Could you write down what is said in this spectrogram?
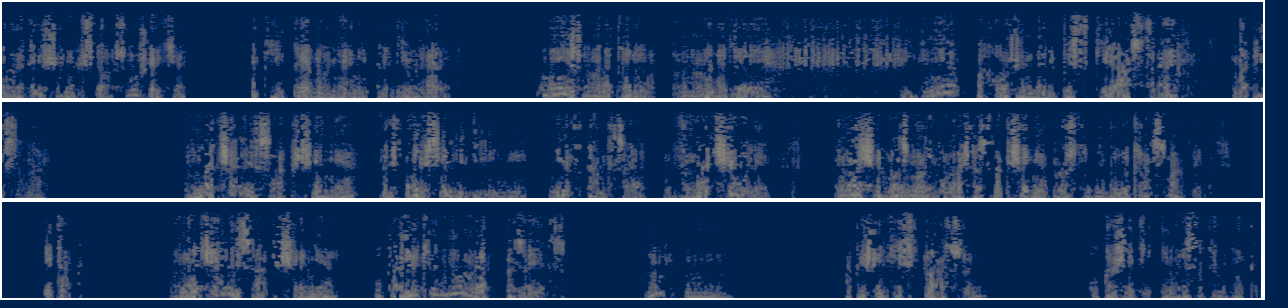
Но это еще не все. Слушайте, какие требования они предъявляют. Ниже на этой, на фигне, похожей на лепестки астры, написано в начале сообщения, то есть не в середине, не в конце, в начале, иначе, возможно, ваше сообщение просто не будут рассматривать. Итак, в начале сообщения укажите номер ПЗС. Опишите ситуацию. Укажите имя сотрудника.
